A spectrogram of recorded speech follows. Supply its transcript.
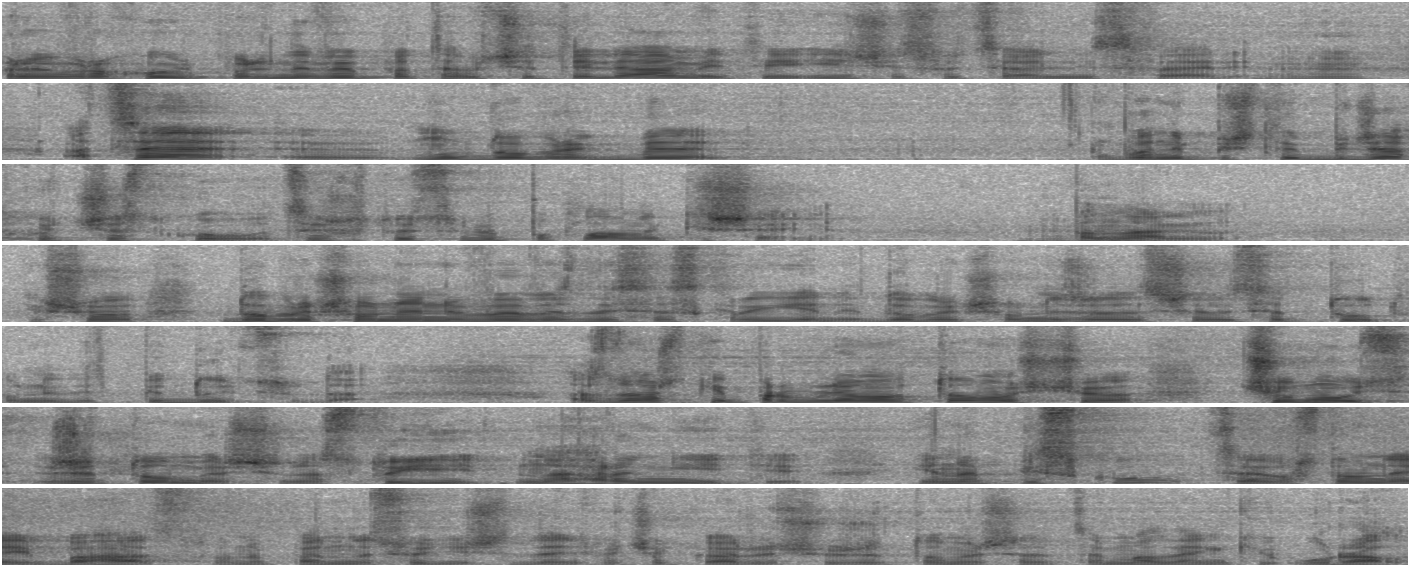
враховують при невиплатам вчителям і ті інші соціальні сфері. А це, е, ну добре, якби вони пішли в бюджет хоч частково, це ж хтось собі поклав на кишеню. Банально. Якщо добре, якщо вони не вивезлися з країни, добре, якщо вони залишилися тут, вони десь підуть сюди. А знову ж таки, проблема в тому, що чомусь Житомирщина стоїть на граніті і на піску, це основне багатство, напевно, на сьогоднішній день, хоча кажуть, що Житомирщина це маленький Урал.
